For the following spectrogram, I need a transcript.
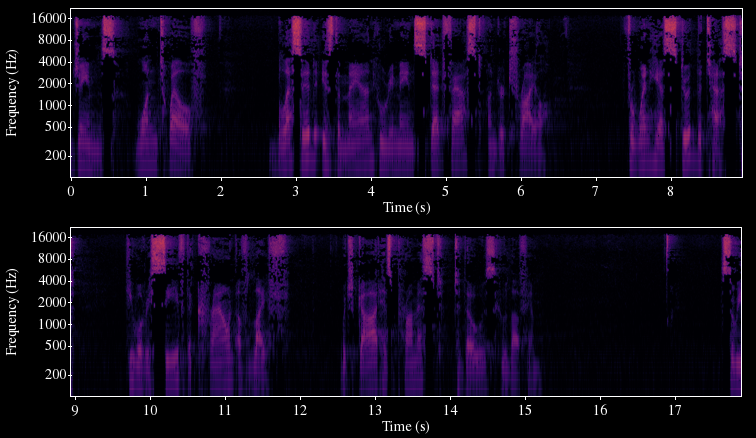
James 1:12 Blessed is the man who remains steadfast under trial for when he has stood the test he will receive the crown of life which God has promised to those who love him. So we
